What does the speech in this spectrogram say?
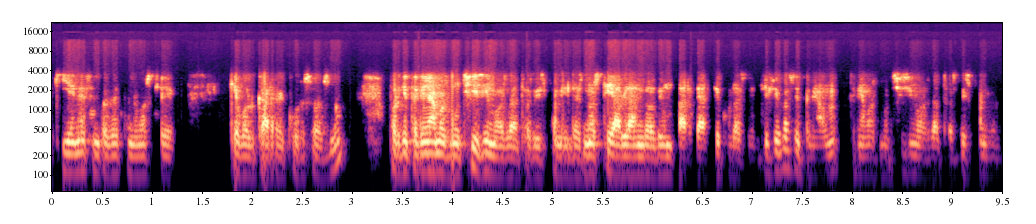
quiénes? Entonces tenemos que, volcar recursos, ¿no? Porque teníamos muchísimos datos disponibles. No estoy hablando de un par de artículos científicos, teníamos, teníamos muchísimos datos disponibles.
